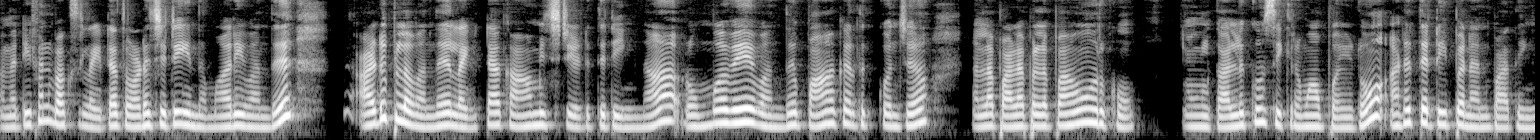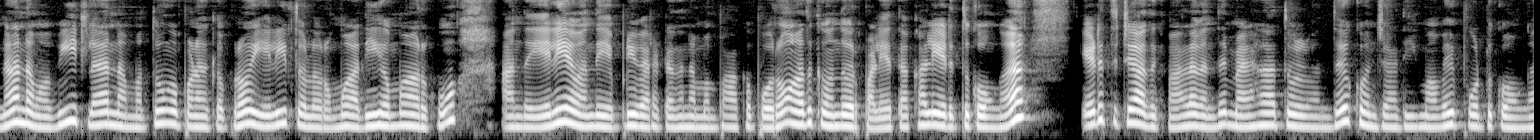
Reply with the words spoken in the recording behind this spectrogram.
அந்த டிஃபன் பாக்ஸ் லைட்டாக தொடச்சிட்டு இந்த மாதிரி வந்து அடுப்பில் வந்து லைட்டாக காமிச்சிட்டு எடுத்துட்டிங்கன்னா, ரொம்பவே வந்து பார்க்கறதுக்கு கொஞ்சம் நல்லா பளபளப்பாகவும் இருக்கும். உங்களுக்கு அழுக்கும் சீக்கிரமாக போயிடும். அடுத்த டிப் என்னென்னு பார்த்தீங்கன்னா, நம்ம வீட்டில் நம்ம தூங்க போனதுக்கப்புறம் எலி தொல்லை ரொம்ப அதிகமாக இருக்கும். அந்த எலியை வந்து எப்படி விரட்டுறதுன்னு நம்ம பார்க்க போகிறோம் அதுக்கு வந்து ஒரு பழைய தக்காளி எடுத்துக்கோங்க. எடுத்துகிட்டு அதுக்கு மேலே வந்து மிளகாத்தூள் வந்து கொஞ்சம் அதிகமாகவே போட்டுக்கோங்க.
